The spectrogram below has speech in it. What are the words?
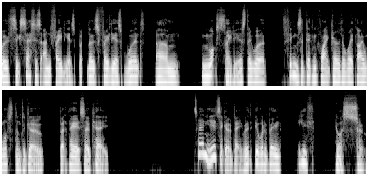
both successes and failures. But those failures weren't um, not failures; they were things that didn't quite go the way I wanted them to go. But hey, it's okay. Ten years ago, David, it would have been you. You're so.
